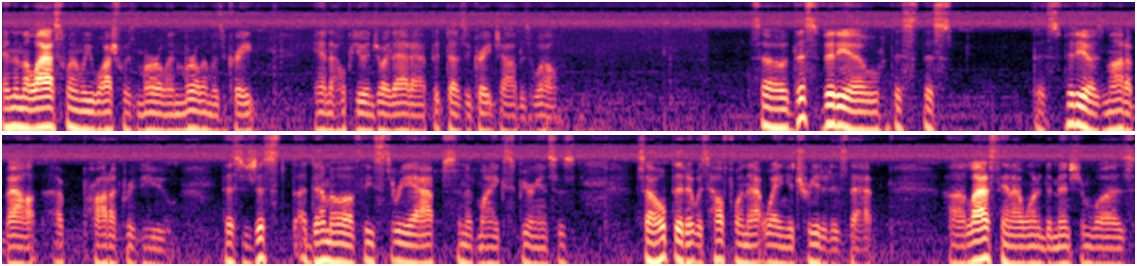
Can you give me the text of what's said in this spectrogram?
And then the last one we watched was Merlin. Merlin was great, and I hope you enjoy that app. It does a great job as well. So this video, this this this video is not about a product review. This is just a demo of these three apps and of my experiences. So I hope that it was helpful in that way and you treat it as that. Uh, last thing I wanted to mention was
